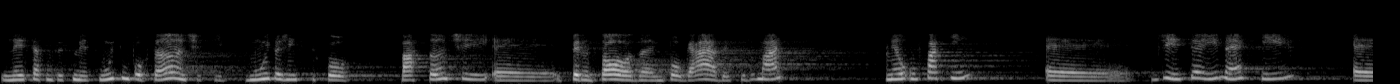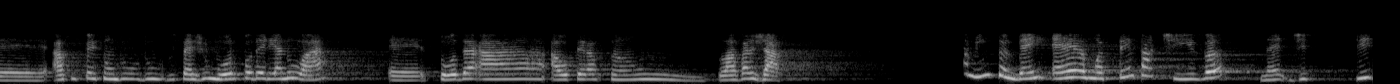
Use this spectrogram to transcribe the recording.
nesse acontecimento muito importante, que muita gente ficou bastante é, esperançosa, empolgada e tudo mais, né, o Faquin é, disse aí, né, que é, a suspeição do, do, do, Sérgio Moro poderia anular é, toda a, a operação Lava Jato mim também é uma tentativa né, de, de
